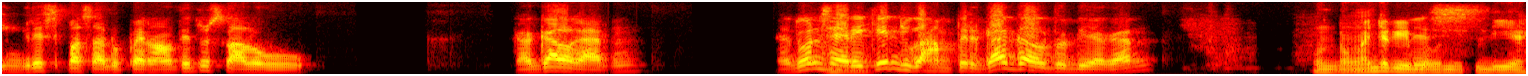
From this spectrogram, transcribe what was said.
Inggris pas adu penalti itu selalu gagal kan. Nah itu kan Harry Kane juga hampir gagal tuh dia kan. Untung aja rebound Yes. itu dia.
